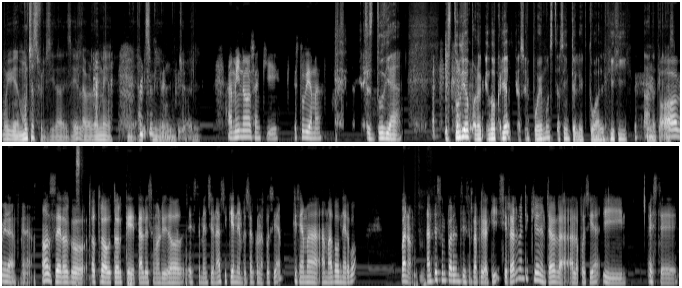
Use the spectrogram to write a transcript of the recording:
Muy bien, muchas felicidades, ¿eh? La verdad me, me- a mí sí me mucho. el- A mí no, Sanki. Estudia más. Estudia. Estudia para que no creas que hacer poemas te hace intelectual. Jiji. No, no te creas. Oh, mira, mira. Vamos a hacer algo, otro autor que tal vez se me olvidó este, mencionar, si quieren empezar con la poesía, que se llama Amado Nervo. Bueno, antes un paréntesis rápido aquí. Si realmente quieren entrar a la, a la poesía y este,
